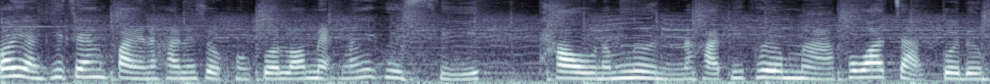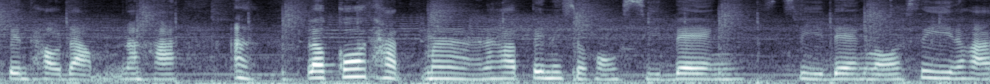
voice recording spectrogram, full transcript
ก็อย่างที่แจ้งไปนะคะ ในส่วนของตัวล้อแม็กนั่นก็คือสีเทาน้ำเงินนะคะ ที่เพิ่มมาเพราะว่าจากตัวเดิมเป็นเทาดำนะคะอะแล้วก็ถัดมานะคะเป็นในส่วนของสีแดง สีแดงล้อซี่นะคะ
